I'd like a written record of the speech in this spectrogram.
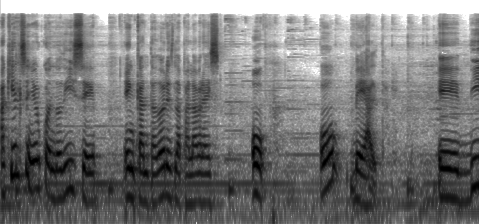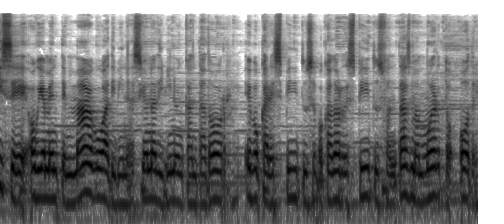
Aquí el Señor cuando dice encantadores la palabra es o, o B alta. Eh, dice obviamente mago, adivinación, adivino, encantador, evocar espíritus, evocador de espíritus, fantasma, muerto, odre.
